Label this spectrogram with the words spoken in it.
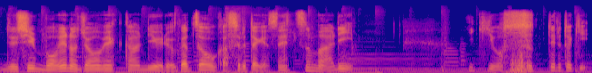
右心房への静脈管流量が増加するというわけですね。つまり、息を吸ってるとき、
